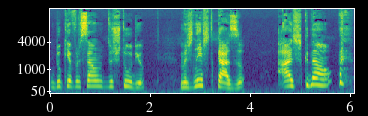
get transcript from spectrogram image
do que a versão de estúdio. Mas neste caso, acho que não.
